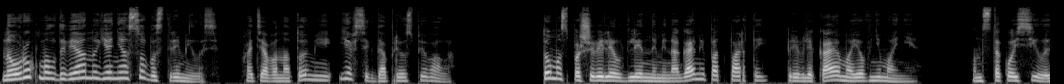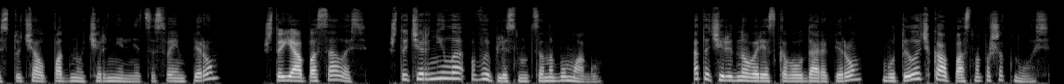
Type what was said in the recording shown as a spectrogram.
На урок Молдавиану я не особо стремилась, хотя в анатомии я всегда преуспевала. Томас пошевелил длинными ногами под партой, привлекая мое внимание. Он с такой силой стучал по дну чернильницы своим пером, что я опасалась, что чернила выплеснутся на бумагу. От очередного резкого удара пером бутылочка опасно пошатнулась.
